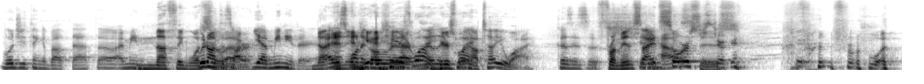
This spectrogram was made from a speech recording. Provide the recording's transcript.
What do you think about that, though? I mean, nothing we don't have to talk. Yeah, me neither. No, I just and, want to go over here's that why. really here's why. I'll tell you why. because it's a From inside sources. From what?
